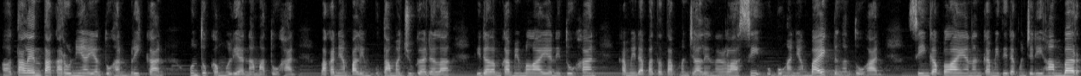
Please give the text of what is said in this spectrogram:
uh, talenta karunia yang Tuhan berikan untuk kemuliaan nama Tuhan. Bahkan yang paling utama juga adalah di dalam kami melayani Tuhan, kami dapat tetap menjalin relasi hubungan yang baik dengan Tuhan, sehingga pelayanan kami tidak menjadi hambar,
